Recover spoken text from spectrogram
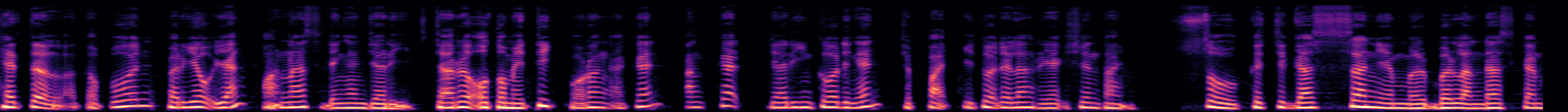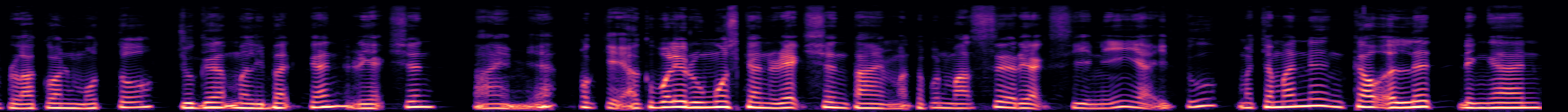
kettle ataupun periuk yang panas dengan jari. Secara automatik korang akan angkat jari kau dengan cepat. Itu adalah reaction time. So, kecergasan yang berlandaskan pelakon motor juga melibatkan reaction time ya. Okey, aku boleh rumuskan reaction time ataupun masa reaksi ni iaitu macam mana engkau alert dengan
